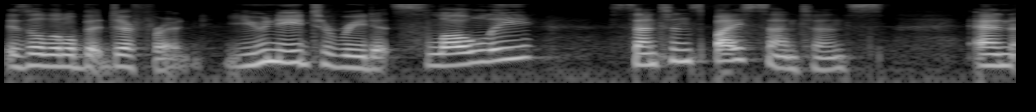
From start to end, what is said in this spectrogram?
is a little bit different. You need to read it slowly, sentence by sentence, and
